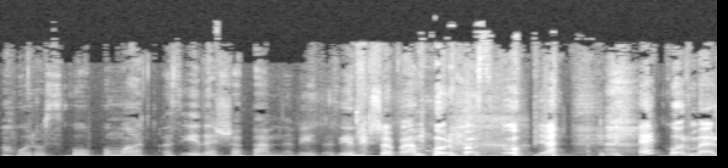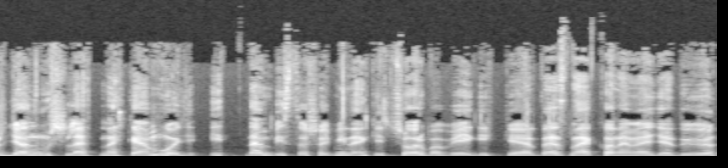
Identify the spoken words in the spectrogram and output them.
a horoszkópomat, az édesapám nevét, az édesapám horoszkópját, és ekkor már gyanús lett nekem, hogy itt nem biztos, hogy mindenkit sorba végig kérdeznek, hanem egyedül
